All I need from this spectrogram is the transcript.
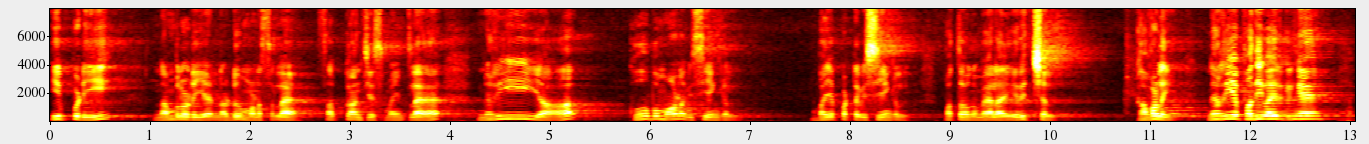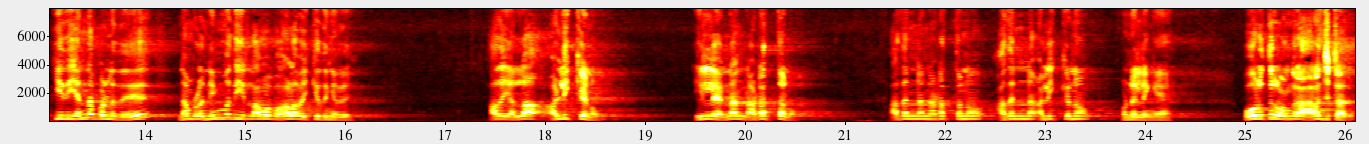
இப்படி நம்மளுடைய நடு மனசில் சப்கான்ஷியஸ் மைண்டில் நிறையா கோபமான விஷயங்கள் பயப்பட்ட விஷயங்கள் மற்றவங்க மேலே எரிச்சல் கவலை நிறைய பதிவாயிருக்குங்க. இது என்ன பண்ணுது? நம்மளை நிம்மதி இல்லாமல் வாழ வைக்குதுங்க இது அதையெல்லாம் அழிக்கணும். இல்லைன்னா நடத்தணும். அதென்ன நடத்தணும்? அதென்ன அழிக்கணும்? ஒன்றும் இல்லைங்க. ஒருத்தர் உங்களை அரைஞ்சிட்டாரு.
